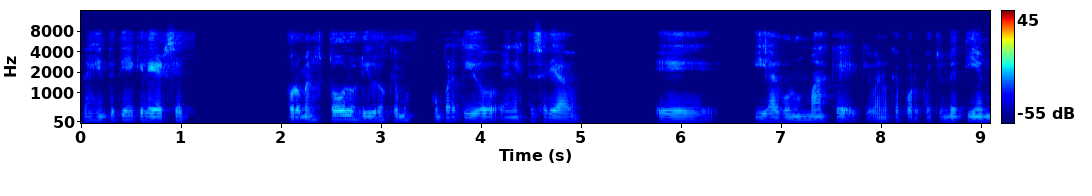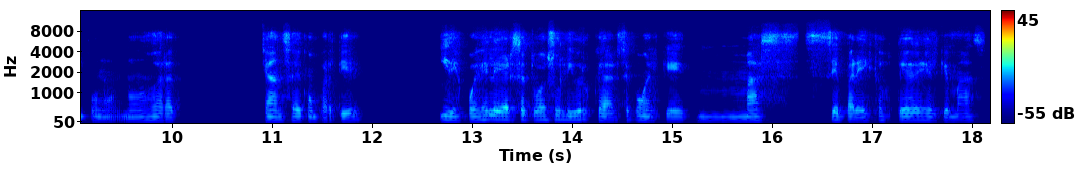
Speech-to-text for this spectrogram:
la gente tiene que leerse por lo menos todos los libros que hemos compartido en este seriado eh, y algunos más que, que, bueno, que por cuestión de tiempo no, no, nos dará chance de compartir. Y después de leerse todos esos libros, quedarse con el que más se parezca a ustedes, el que más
